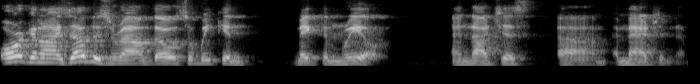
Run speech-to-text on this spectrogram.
organize others around those so we can make them real and not just um, imagine them.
